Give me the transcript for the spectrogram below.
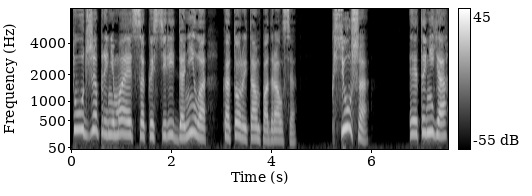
тут же принимается костерить Данила, который там подрался. «Ксюша!» «Это не я»,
